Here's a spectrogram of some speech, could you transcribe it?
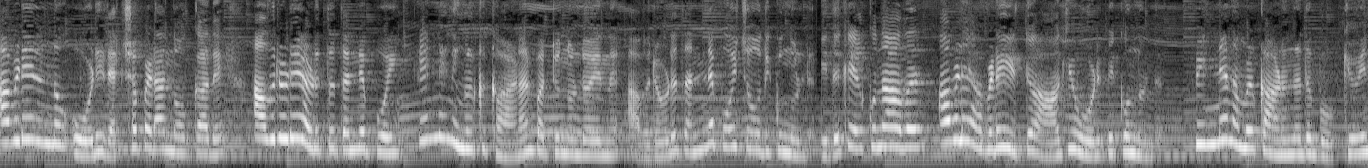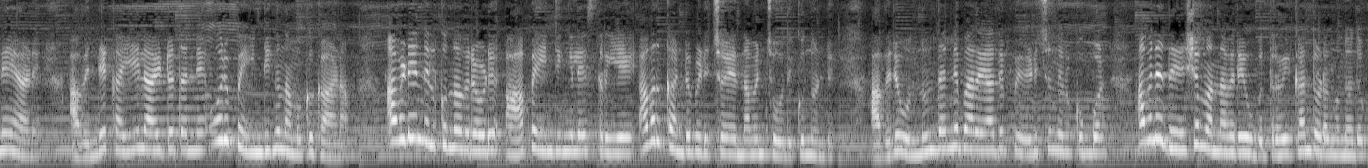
അവിടെ നിന്ന് ഓടി രക്ഷപ്പെടാൻ നോക്കാതെ അവരുടെ അടുത്ത് തന്നെ പോയി എന്നെ നിങ്ങൾക്ക് കാണാൻ പറ്റുന്നുണ്ടോ? എന്ന് അവരോട് തന്നെ പോയി ചോദിക്കുന്നുണ്ട്. ഇത് കേൾക്കുന്ന അവർ അവളെ അവിടെ ഇട്ട് ആകെ ഓടിപ്പിക്കുന്നുണ്ട്. പിന്നെ നമ്മൾ കാണുന്നത് ബോക്യുവിനെയാണ്. അവന്റെ കയ്യിലായിട്ട് തന്നെ ഒരു പെയിന്റിംഗ് നമുക്ക് കാണാം. അവിടെ നിൽക്കുന്നവരോട് ആ പെയിന്റിങ്ങിലെ സ്ത്രീയെ അവർ കണ്ടുപിടിച്ചോ എന്നവൻ ചോദിക്കുന്നുണ്ട്. അവർ ഒന്നും തന്നെ പറയാതെ പേടിച്ചു നിൽക്കുമ്പോൾ അവന് ദേഷ്യം വന്നവരെ ഉപദ്രവിക്കാൻ തുടങ്ങുന്നതും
